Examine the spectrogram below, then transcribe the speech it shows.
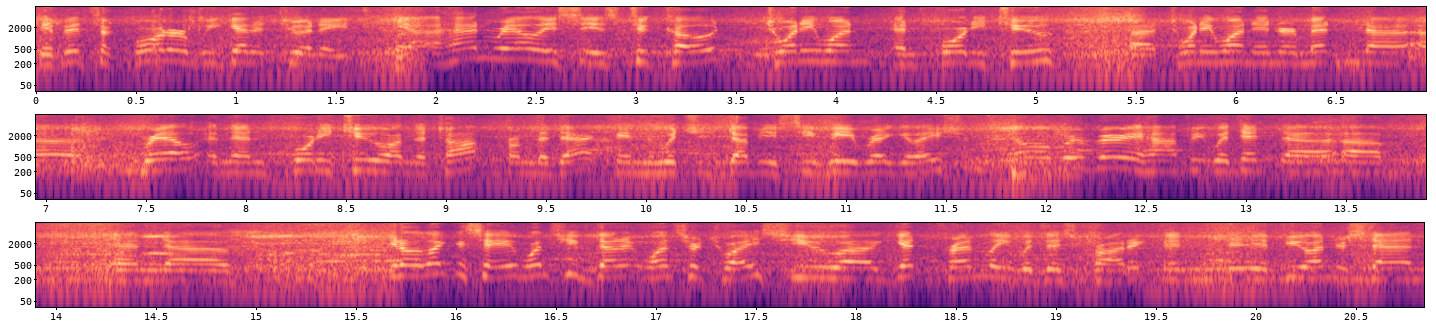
If it's a quarter, we get it to an eighth. Yeah, a handrail is, is to code, 21 and 42. Uh, 21 intermittent uh, uh, rail, and then 42 on the top from the deck, in which is WCB regulation. No, we're very happy with it, uh, um, and you know, like I say, once you've done it once or twice, twice, you uh, get friendly with this product and if you understand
